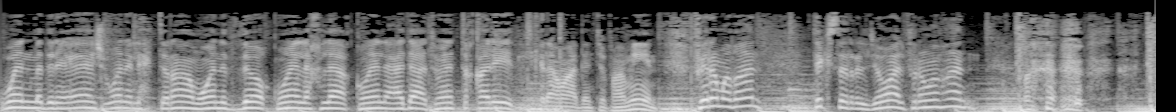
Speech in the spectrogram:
وين مدري إيش؟ وين الاحترام؟ وين الذوق؟ وين الأخلاق؟ وين العادات؟ وين التقاليد؟ الكلام هذا أنتم فاهمين. في رمضان تكسر الجوال في رمضان.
